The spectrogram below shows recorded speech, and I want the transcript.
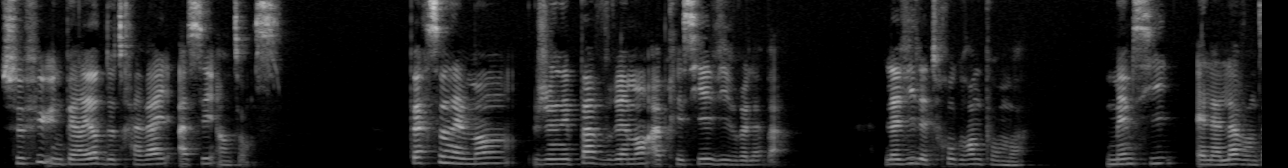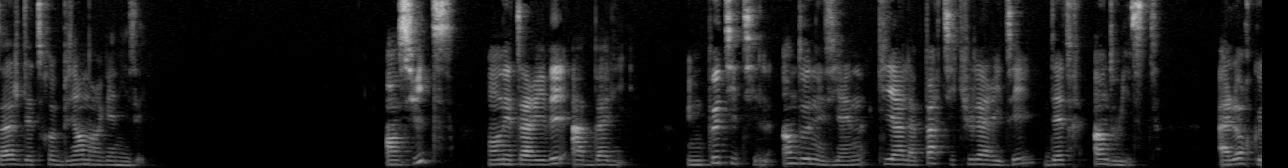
Ce fut une période de travail assez intense. Personnellement, je n'ai pas vraiment apprécié vivre là-bas. La ville est trop grande pour moi, même si elle a l'avantage d'être bien organisée. Ensuite, on est arrivé à Bali, une petite île indonésienne qui a la particularité d'être hindouiste, alors que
